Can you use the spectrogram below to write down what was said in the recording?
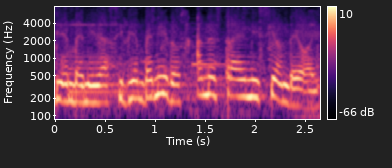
Bienvenidas y bienvenidos a nuestra emisión de hoy.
